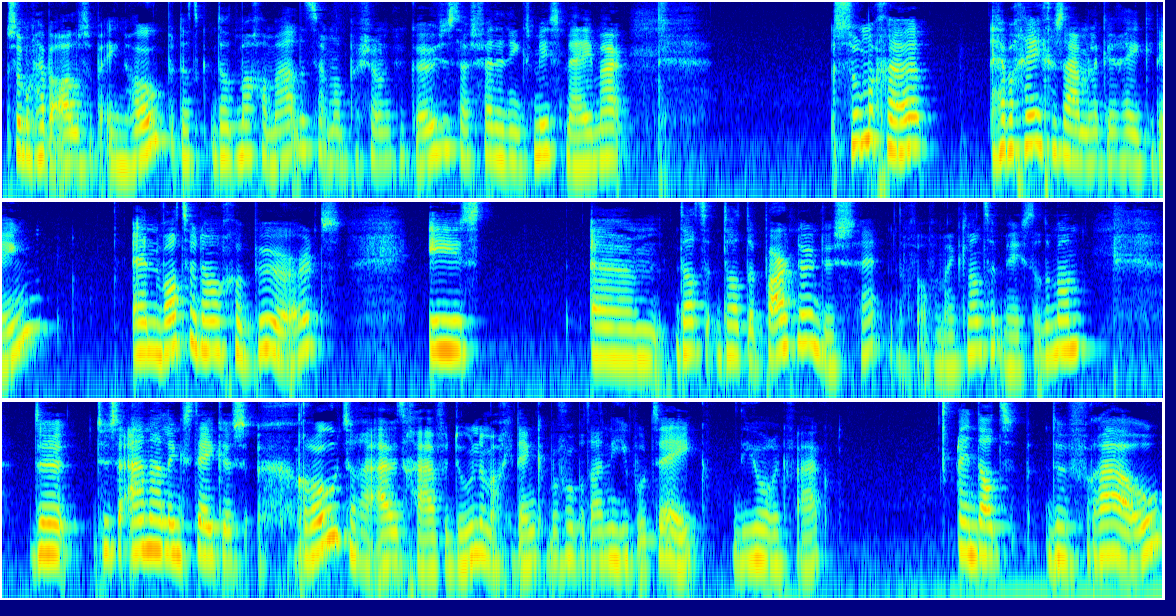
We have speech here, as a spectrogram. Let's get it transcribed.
Sommigen hebben alles op één hoop. Dat, dat mag allemaal. Dat zijn allemaal persoonlijke keuzes. Daar is verder niks mis mee. Maar sommigen hebben geen gezamenlijke rekening. En wat er dan gebeurt, is Ehm, dat, dat de partner, dus hè, in het geval van mijn klanten, meestal de man, de tussen aanhalingstekens grotere uitgaven doen. Dan mag je denken bijvoorbeeld aan de hypotheek, die hoor ik vaak. En dat de vrouw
